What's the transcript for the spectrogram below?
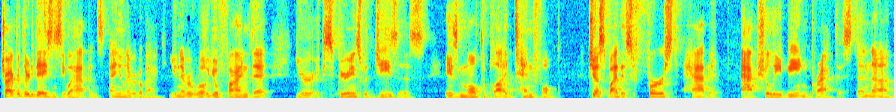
try for 30 days and see what happens, and you'll never go back. You never will. You'll find that your experience with Jesus is multiplied tenfold just by this first habit actually being practiced. And uh,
